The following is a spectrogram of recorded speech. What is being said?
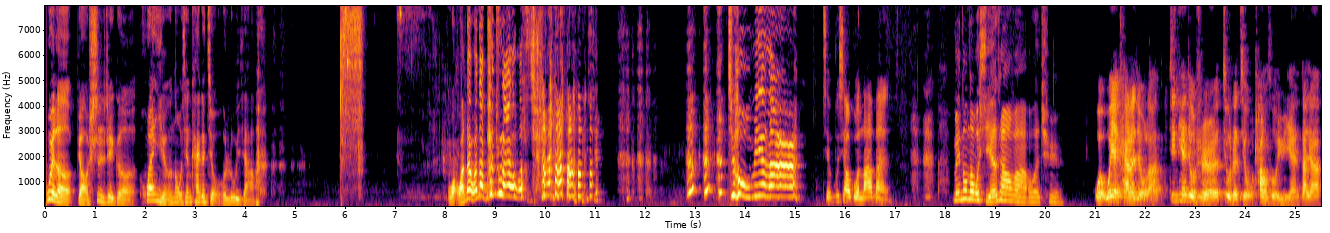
为了表示这个欢迎，那我先开个酒，我录一下啊。完完蛋完蛋，喷出来了，我去！救命啊！节目效果拉满，没弄到我鞋上吗？我去，我我也开了酒了。今天就是就着酒畅所欲言，大家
